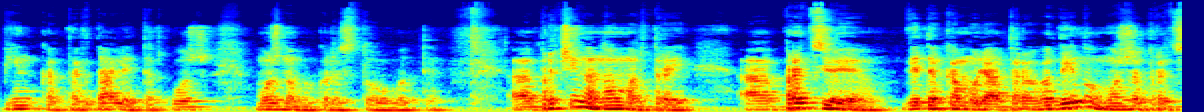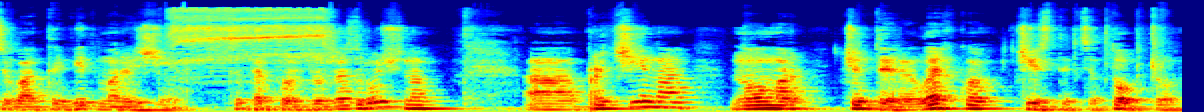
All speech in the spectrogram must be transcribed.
пінка так далі також можна використовувати. Е, Причина номер три. Е, Працює від акумулятора годину, може працювати від мережі. Це також дуже зручно. Причина номер 4. Легко чиститься. Тобто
